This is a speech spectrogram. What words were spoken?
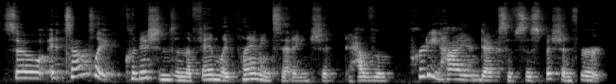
So it sounds like clinicians in the family planning setting should have a pretty high index of suspicion for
